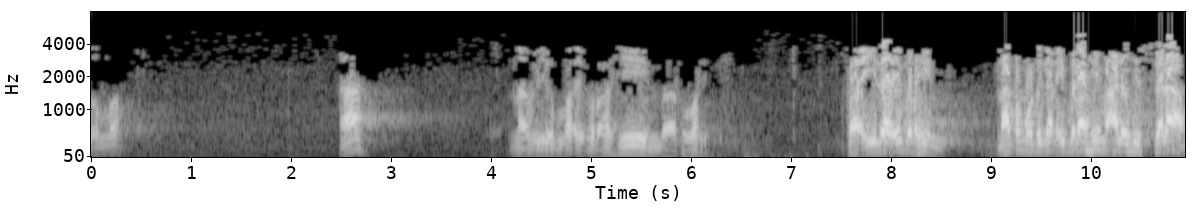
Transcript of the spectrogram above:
Allah. Hah? Nabiullah Ibrahim baru. Fa'idha Ibrahim. Nah ketemu dengan Ibrahim alaihissalam.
